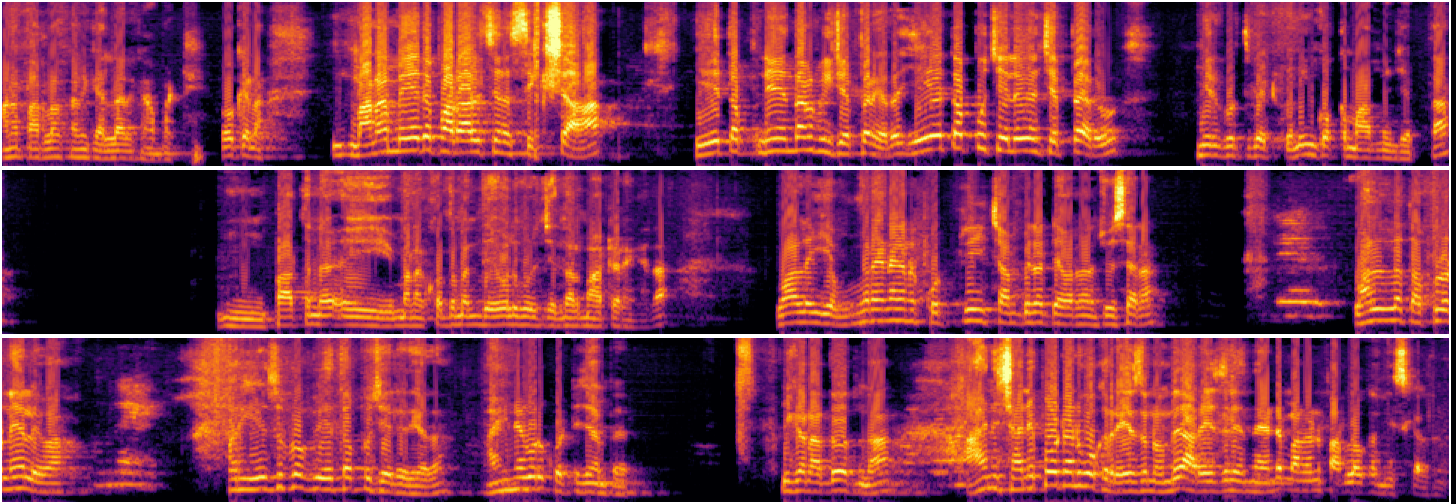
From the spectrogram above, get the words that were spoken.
మన పరలోకానికి వెళ్ళాలి కాబట్టి. ఓకేనా? మన మీద పడాల్సిన శిక్ష ఏ తప్పు నేను ఇందాక మీకు చెప్పాను కదా ఏ తప్పు చేయలేదని చెప్పారు మీరు గుర్తుపెట్టుకొని ఇంకొక మాట నేను చెప్తా. పాత ఈ మన కొంతమంది దేవుళ్ళ గురించి ఇందాక మాట్లాడాం కదా. వాళ్ళు ఎవరైనా కానీ కొట్టి చంపినట్టు ఎవరైనా చూసారా? వాళ్ళ తప్పులునే లేవా? మరి యేసుప్రభు ఏ తప్పు చేయలేదు కదా? ఆయన కూడా కొట్టి చంపారు. మీకు అర్థమవుతుందా? ఆయన చనిపోవడానికి ఒక రీజన్ ఉంది. ఆ రీజన్ ఏంటంటే మనల్ని పరలోకం తీసుకెళ్తాం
